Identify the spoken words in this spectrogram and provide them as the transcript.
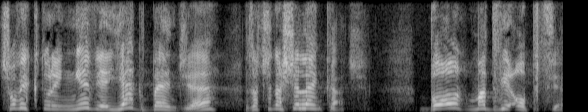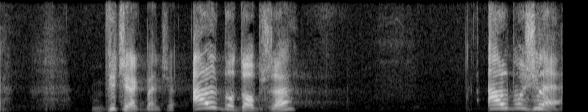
Człowiek, który nie wie, jak będzie, zaczyna się lękać, bo ma dwie opcje. Wiecie, jak będzie? Albo dobrze, albo źle.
